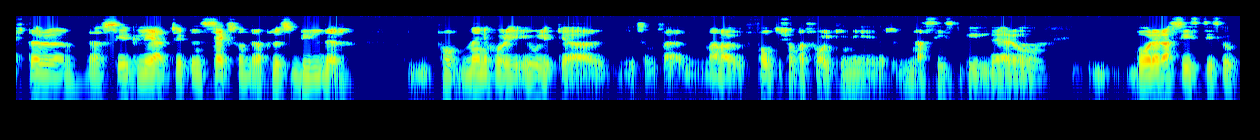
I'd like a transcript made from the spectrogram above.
efter det har cirkulerat typ en 600 plus bilder på människor i olika, liksom här, man har photoshopat folk in i nazistbilder och mm. både rasistiskt och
